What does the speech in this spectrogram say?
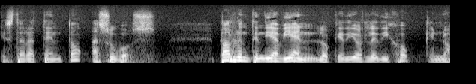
estar atento a su voz. Pablo entendía bien lo que Dios le dijo que no,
